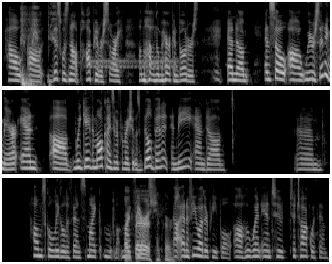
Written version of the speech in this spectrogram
how uh, this was not popular. Sorry, among American voters, and um, and so uh, we were sitting there, and uh, we gave them all kinds of information. It was Bill Bennett and me, and um, homeschool legal defense Mike M- M- Mike, Farris. Mike Farris. uh, and a few other people uh, who went in to, to talk with him.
